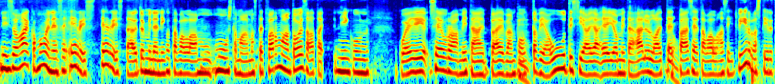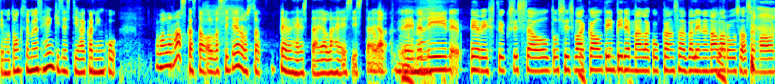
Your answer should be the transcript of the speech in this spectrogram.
Niin se on aikamoinen se eris, eristäytyminen niin kuin tavallaan mu- muusta maailmasta. Et varmaan toisaalta niin kuin, kun ei seuraa mitään päivän polttavia uutisia ja ei ole mitään älylaitteet, Joo. pääsee tavallaan siitä virrasta irti, mutta onko se myös henkisesti aika niin kuin, tavallaan raskasta olla sit erossa perheestä ja läheisistä? No, ja ei me niin eristyksissä oltu, siis vaikka oltiin pidemmällä kuin kansainvälinen avaruusasema on.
